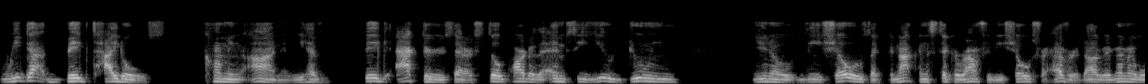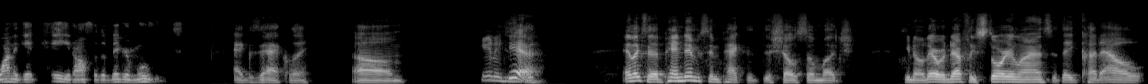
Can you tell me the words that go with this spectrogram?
we got big titles coming on, and we have big actors that are still part of the MCU doing you know these shows like they're not going to stick around for these shows forever dog they're going to want to get paid off of the bigger movies Exactly. Um, and it's yeah. And like I said, the pandemic's impacted the show so much. You know, there were definitely storylines that they cut out.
